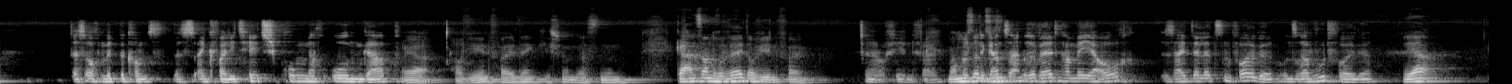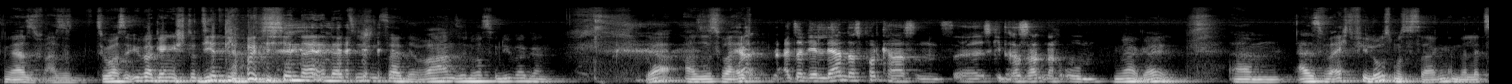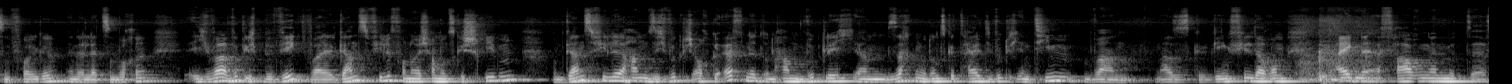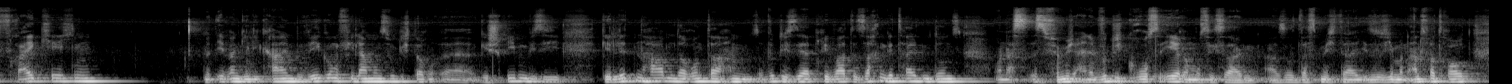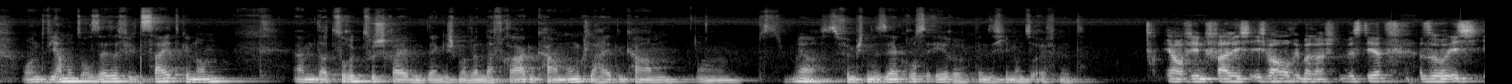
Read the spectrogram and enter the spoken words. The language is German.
das auch mitbekommt, dass es einen Qualitätssprung nach oben gab. Ja, auf jeden Fall denke ich schon. Das ist eine ganz andere Welt auf jeden Fall. Ja, auf jeden Fall. Man muss Und eine ganz andere Welt haben wir ja auch seit der letzten Folge, unserer Wutfolge. Ja, ja, also, also du hast Übergänge studiert, glaube ich, in der, in der Zwischenzeit. Der Wahnsinn, was für ein Übergang. Ja, also es war echt. Ja, also wir lernen das Podcasten. Äh, es geht rasant nach oben. Ja, geil. Ähm, also es war echt viel los, muss ich sagen, in der letzten Folge, in der letzten Woche. Ich war wirklich bewegt, weil ganz viele von euch haben uns geschrieben und ganz viele haben sich wirklich auch geöffnet und haben wirklich ähm, Sachen mit uns geteilt, die wirklich intim waren. Also es ging viel darum, eigene Erfahrungen mit äh, Freikirchen mit evangelikalen Bewegungen. Viele haben uns wirklich dar, äh, geschrieben, wie sie gelitten haben darunter, haben so wirklich sehr private Sachen geteilt mit uns. Und das ist für mich eine wirklich große Ehre, muss ich sagen. Also, dass mich da so jemand anvertraut. Und wir haben uns auch sehr, sehr viel Zeit genommen, ähm, da zurückzuschreiben, denke ich mal, wenn da Fragen kamen, Unklarheiten kamen. Ähm, ja, das ist für mich eine sehr große Ehre, wenn sich jemand so öffnet. Ja, auf jeden Fall. Ich, ich war auch überrascht, wisst ihr. Also ich,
